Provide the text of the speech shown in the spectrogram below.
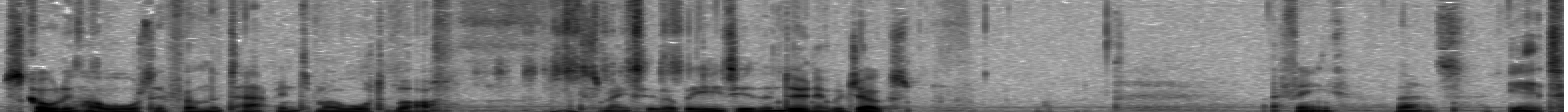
scalding hot water from the tap into my water bath. It just makes it a little bit easier than doing it with jugs. I think that's it.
